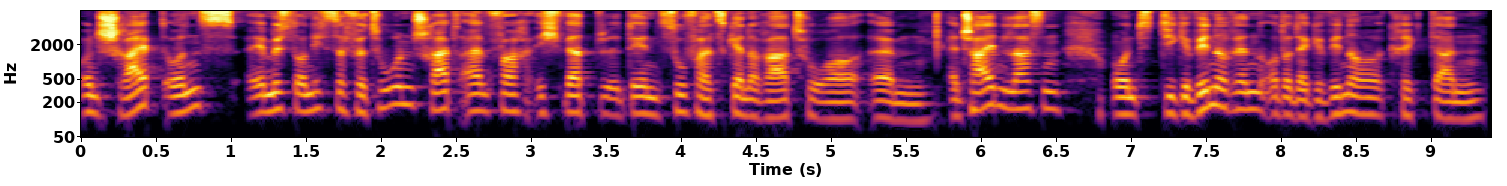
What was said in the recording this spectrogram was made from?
und schreibt uns, ihr müsst auch nichts dafür tun, schreibt einfach, ich werde den Zufallsgenerator ähm, entscheiden lassen und die Gewinnerin oder der Gewinner kriegt dann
